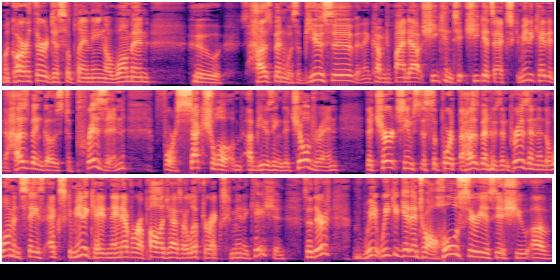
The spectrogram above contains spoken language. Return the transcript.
MacArthur disciplining a woman whose husband was abusive, and then come to find out she conti- she gets excommunicated. The husband goes to prison for sexual abusing the children. the church seems to support the husband who's in prison and the woman stays excommunicated and they never apologize or lift her excommunication. So there's we, we could get into a whole serious issue of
